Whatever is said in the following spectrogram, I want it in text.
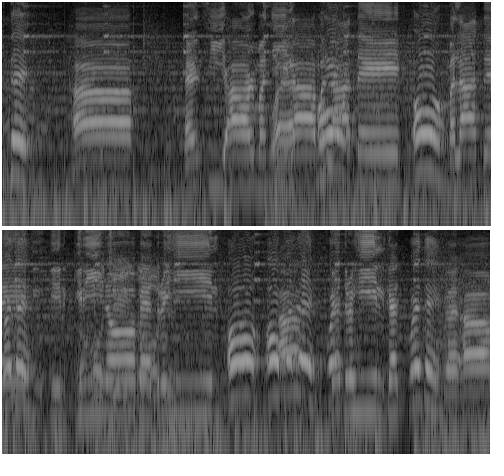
Hindi. ah, NCR, Manila, Well, Malate, Oo. Malate, Pwede. Ki- Oo, Quirino, Jing, Pedro oo, Jing. Hill, Oo, oo, ah, pwede. Pwede. Pedro Hill, Kat- Pwede. um,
